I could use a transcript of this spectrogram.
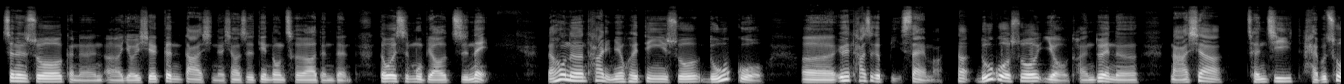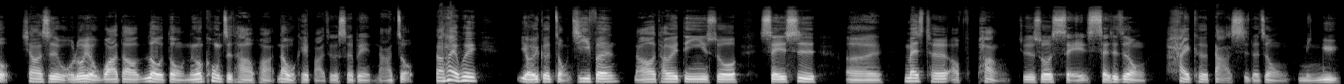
甚至说可能呃有一些更大型的，像是电动车啊等等，都会是目标之内。然后呢，它里面会定义说，如果呃，因为它是个比赛嘛，那如果说有团队呢拿下成绩还不错，像是我如果有挖到漏洞能够控制它的话，那我可以把这个设备拿走。那它也会有一个总积分，然后它会定义说谁是呃 Master of Pong，就是说谁谁是这种骇客大师的这种名誉。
